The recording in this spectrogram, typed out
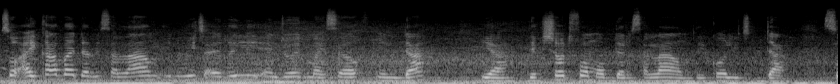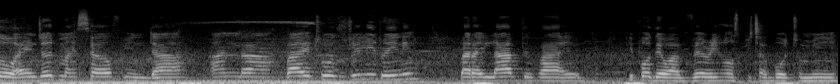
So I covered Dar es Salaam, in which I really enjoyed myself in Dar. Yeah, the short form of Dar es Salaam, they call it Dar. So I enjoyed myself in Dar, and uh, but it was really raining, but I loved the vibe. People they were very hospitable to me,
